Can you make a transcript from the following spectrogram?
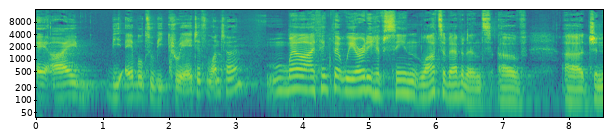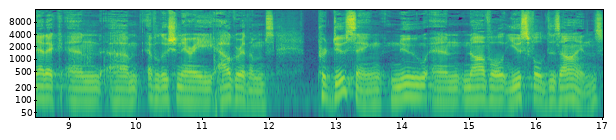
AI be able to be creative one time? Well, I think that we already have seen lots of evidence of uh, genetic and um, evolutionary algorithms producing new and novel, useful designs.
